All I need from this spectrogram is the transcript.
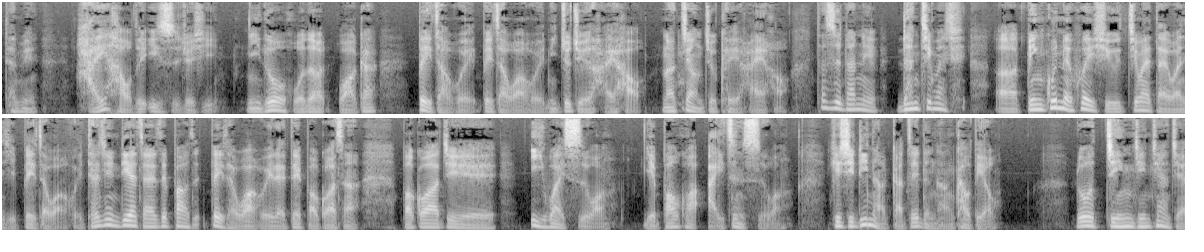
这边还好的意思就是，你如果活到瓦干。被找回，被找挖回，你就觉得还好，那这样就可以还好。但是咱呢，咱今麦呃，平均的岁数，今麦台湾是被找挖回。条件第二，在这报纸被找挖回来，对，包括啥？包括这意外死亡，也包括癌症死亡。其实你哪把这两行扣掉，如果仅仅这样讲，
